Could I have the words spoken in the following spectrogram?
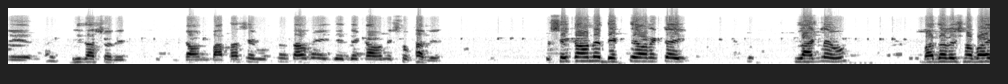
যে ভিজা শরীর। কারণ বাতাসের উষ্ণতাও নেই যে যে কারণে শুকাবে। তো সেই কারণে দেখতে অনেকটাই লাগলেও বাজারে সবাই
